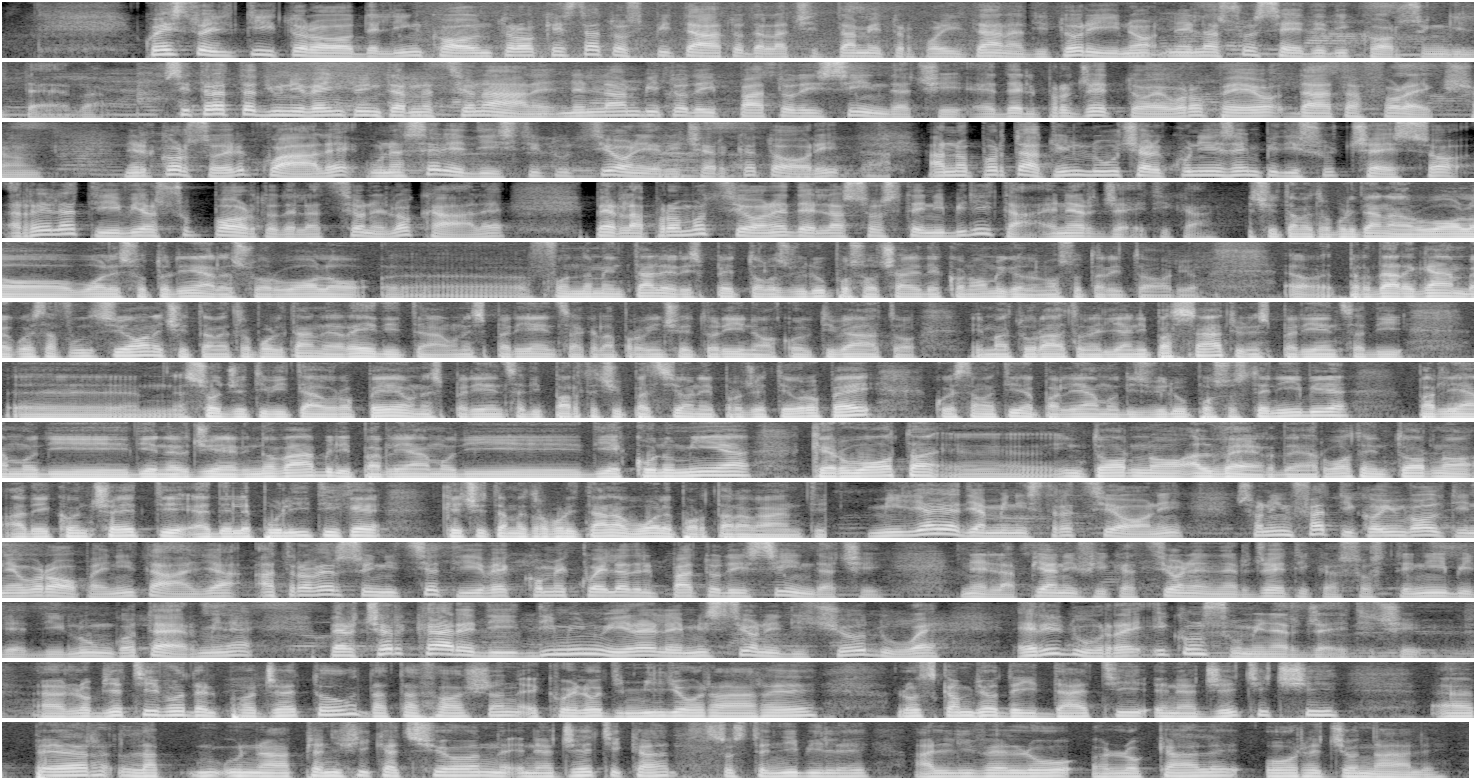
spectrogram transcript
Questo è il titolo dell'incontro che è stato ospitato dalla città metropolitana di Torino nella sua sede di Corso Inghilterra. Si tratta di un evento internazionale nell'ambito del patto dei sindaci e del progetto europeo Data for Action, nel corso del quale una serie di istituzioni e ricercatori hanno portato in luce alcuni esempi di successo relativi al supporto dell'azione locale per la promozione della sostenibilità energetica. La città metropolitana ruolo, vuole sottolineare il suo ruolo eh, fondamentale rispetto allo sviluppo sociale ed economico del nostro territorio. Allora, per dare gambe a questa funzione, Città Metropolitana eredita un'esperienza che la provincia di Torino ha coltivato e maturato negli anni passati, un'esperienza di eh, soggettività europea, un'esperienza di partecipazione ai progetti europei. Questa mattina parliamo di sviluppo sostenibile, parliamo di, di energie rinnovabili, parliamo di, di economia che ruota eh, intorno al verde, ruota intorno a dei concetti e a delle politiche che Città Metropolitana vuole portare avanti. Migliaia di amministrazioni sono infatti coinvolti in Europa e in Italia attraverso iniziative come quella del Patto dei Sindaci, nella pianificazione energetica sostenibile di lungo termine per cercare di diminuire le emissioni di CO2 e ridurre i consumi energetici. Eh, l'obiettivo del progetto Data Fusion è quello di migliorare lo scambio dei dati energetici eh, per la, una pianificazione energetica sostenibile a livello eh, locale o regionale.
